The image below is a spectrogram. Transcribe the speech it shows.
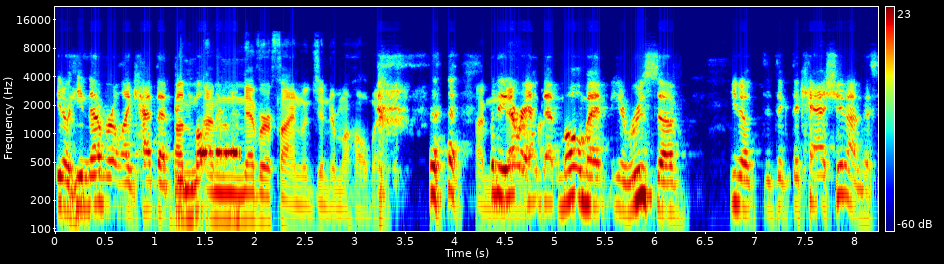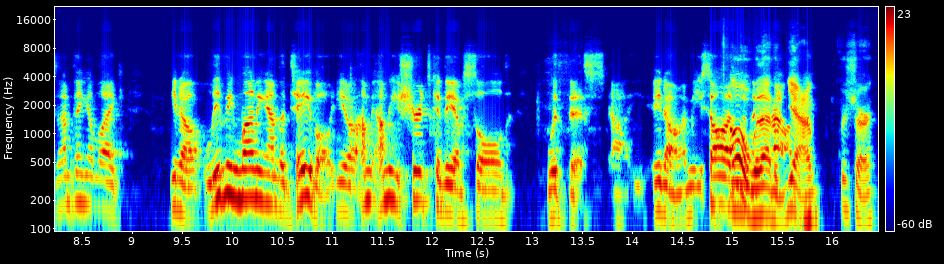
you know, he never like had that big I'm, moment. I'm never fine with Jinder Mahal winning. but he never had that moment, you know, Rusev, you know, to, to, to, cash in on this. And I'm thinking like, you know, leaving money on the table. You know, how, how many shirts could they have sold with this? Uh, you know, I mean, you saw. Oh, without a, yeah, for sure.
